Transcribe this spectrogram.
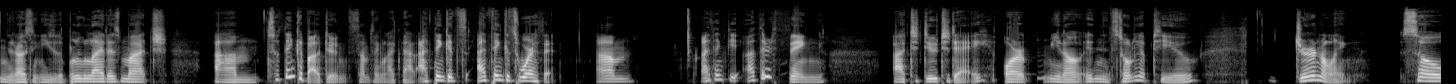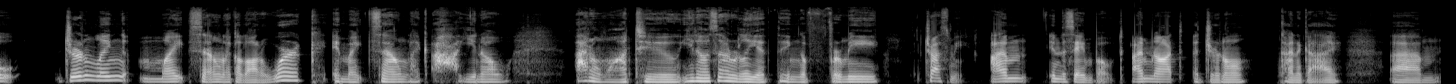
know, doesn't use the blue light as much. Um, so think about doing something like that. I think it's, I think it's worth it. Um, I think the other thing uh, to do today, or, you know, it's totally up to you, journaling. So, journaling might sound like a lot of work. It might sound like, ah, you know, I don't want to. You know, it's not really a thing of, for me. Trust me, I'm in the same boat. I'm not a journal kind of guy. Um,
